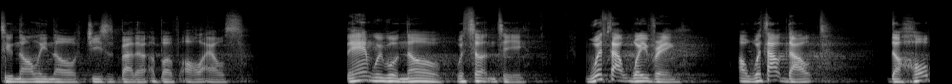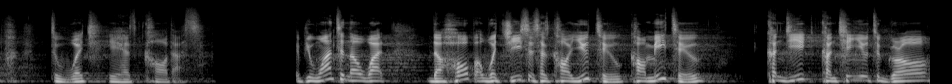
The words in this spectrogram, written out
to not only know Jesus better above all else. Then we will know with certainty, without wavering or without doubt, the hope to which He has called us. If you want to know what the hope of what Jesus has called you to, called me to, continue to grow,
